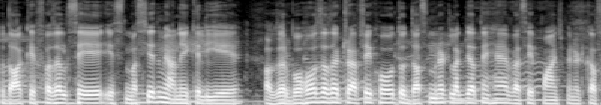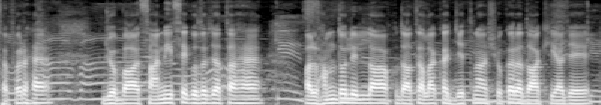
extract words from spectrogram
خدا کے فضل سے اس مسجد میں آنے کے لیے اگر بہت زیادہ ٹریفک ہو تو دس منٹ لگ جاتے ہیں، ویسے پانچ منٹ کا سفر ہے جو بآسانی سے گزر جاتا ہے۔ الحمدللہ، خدا تعالیٰ کا جتنا شکر ادا کیا جائے،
